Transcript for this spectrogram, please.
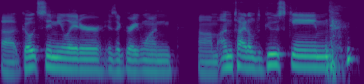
Uh, Goat Simulator is a great one. Um, Untitled Goose Game.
